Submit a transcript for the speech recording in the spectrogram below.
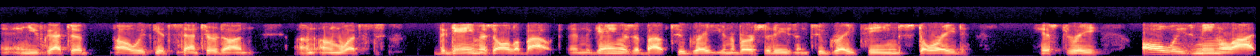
and you've got to always get centered on on, on what's the game is all about. And the game is about two great universities and two great teams, storied history always mean a lot.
